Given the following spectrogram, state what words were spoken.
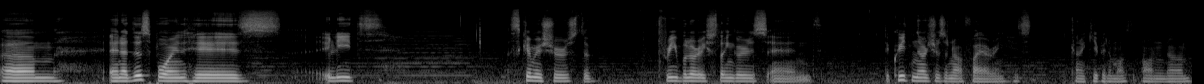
Um, and at this point his elite skirmishers, the three Balearic slingers and the Cretan archers are not firing. He's kind of keeping them on, on um,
